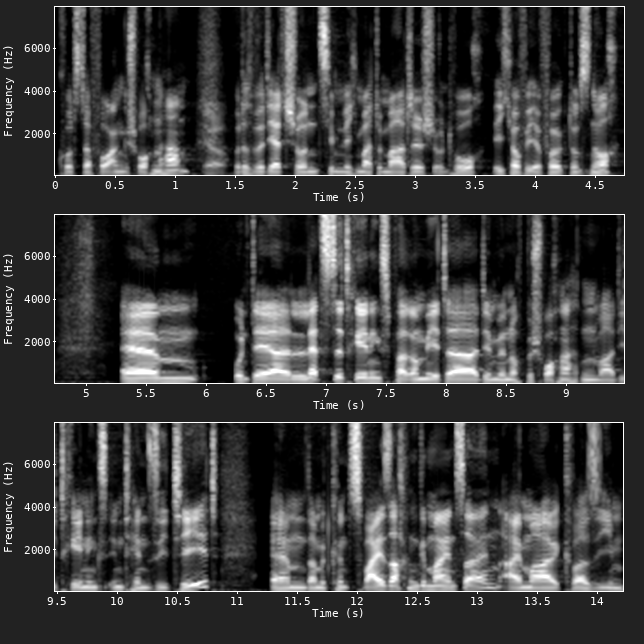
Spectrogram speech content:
kurz davor angesprochen haben. Ja. Und das wird jetzt schon ziemlich mathematisch und hoch. Ich hoffe, ihr folgt uns noch. Ähm, und der letzte Trainingsparameter, den wir noch besprochen hatten, war die Trainingsintensität. Ähm, damit können zwei Sachen gemeint sein. Einmal quasi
